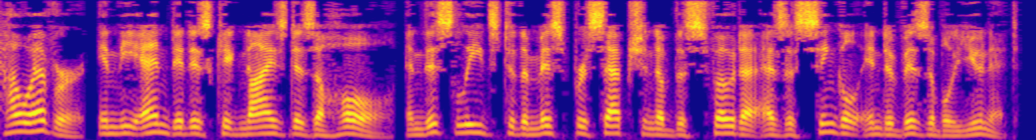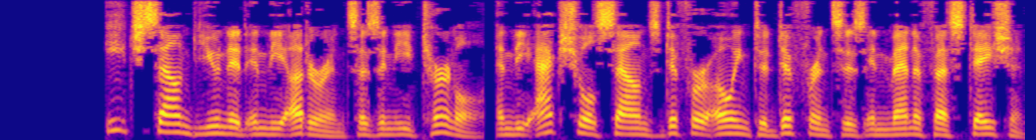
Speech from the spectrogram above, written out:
However, in the end it is cognized as a whole, and this leads to the misperception of the sphota as a single indivisible unit. Each sound unit in the utterance is an eternal, and the actual sounds differ owing to differences in manifestation.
